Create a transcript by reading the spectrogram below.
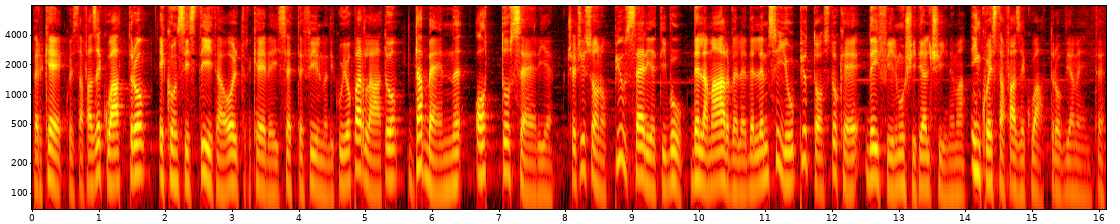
perché questa fase 4 è consistita, oltre che dei sette film di cui ho parlato, da ben otto serie. Cioè ci sono più serie tv della Marvel e dell'MCU piuttosto che dei film usciti al cinema. In questa fase 4 ovviamente.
